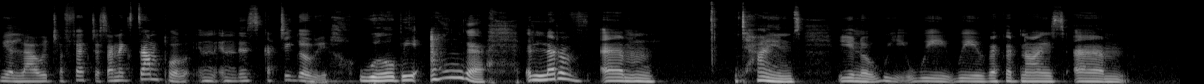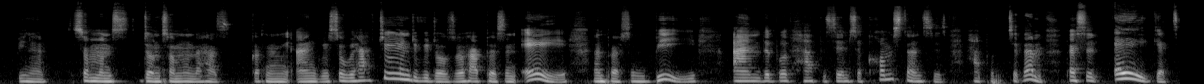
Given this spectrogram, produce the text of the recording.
we allow it to affect us. An example in, in this category will be anger. A lot of um times, you know, we we we recognize, um, you know, someone's done something that has gotten me angry. So we have two individuals who have person A and person B, and they both have the same circumstances happen to them. Person A gets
